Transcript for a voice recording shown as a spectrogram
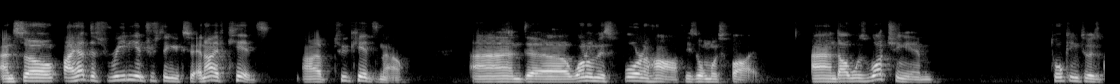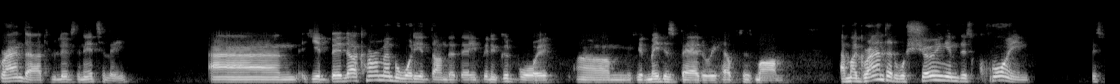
And so I had this really interesting experience, and I have kids. I have two kids now. And uh, one of them is four and a half, he's almost five. And I was watching him talking to his granddad, who lives in Italy, and he had been I can't remember what he had done that day. He'd been a good boy. Um, he had made his bed or he helped his mom. And my granddad was showing him this coin, this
